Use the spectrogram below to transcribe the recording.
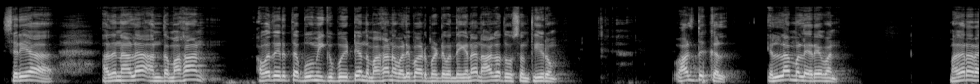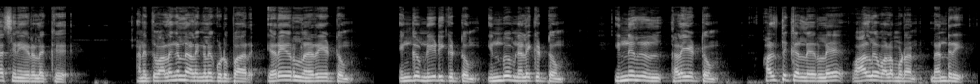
சரியா? அதனால் அந்த மகான் அவதரித்த பூமிக்கு போயிட்டு அந்த மகானை வழிபாடு பண்ணிட்டு வந்தீங்கன்னா நாகதோஷம் தீரும். வாழ்த்துக்கள். எல்லாம் வல்ல இறைவன். மகர ராசி நேயர்களுக்கு அனைத்து வளங்கள் நலங்களையும் கொடுப்பார். இறையருள் நிறையட்டும் எங்கும் நீடிக்கட்டும் இன்பம் நிலைக்கட்டும் இன்னல்கள் களையட்டும். வாழ்த்துக்கள் நேரிலே வாழ்க வளமுடன். நன்றி.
